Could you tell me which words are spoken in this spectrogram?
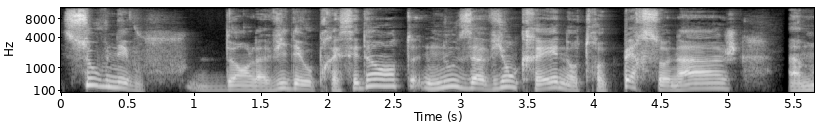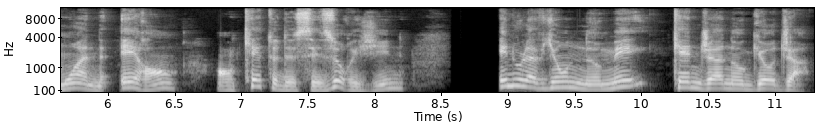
Souvenez-vous, dans la vidéo précédente, nous avions créé notre personnage, un moine errant en quête de ses origines, et nous l'avions nommé Kenja no Gyoja,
